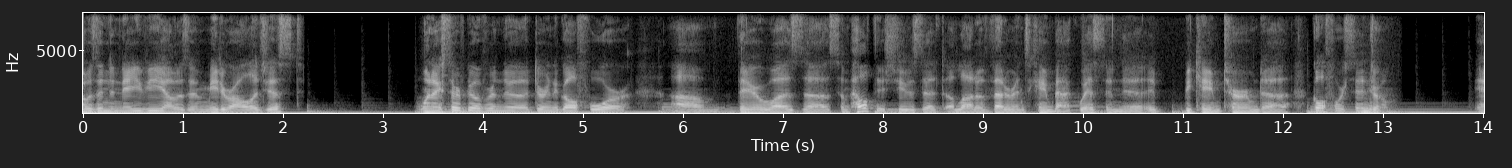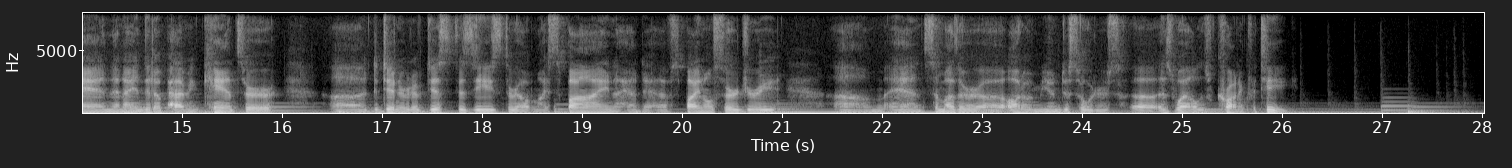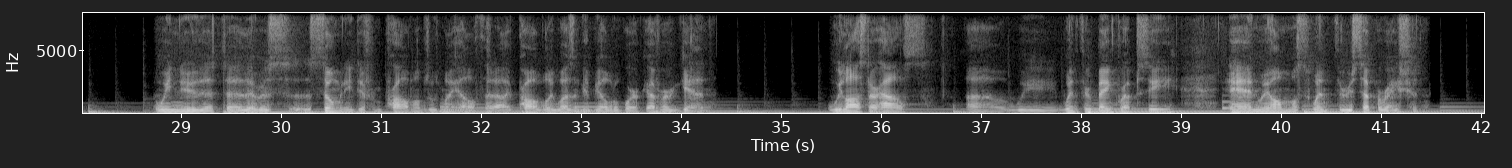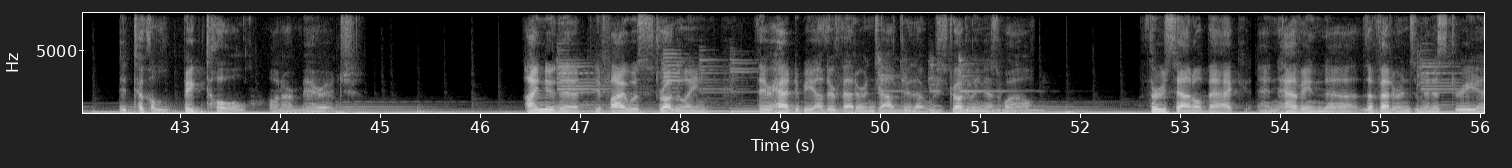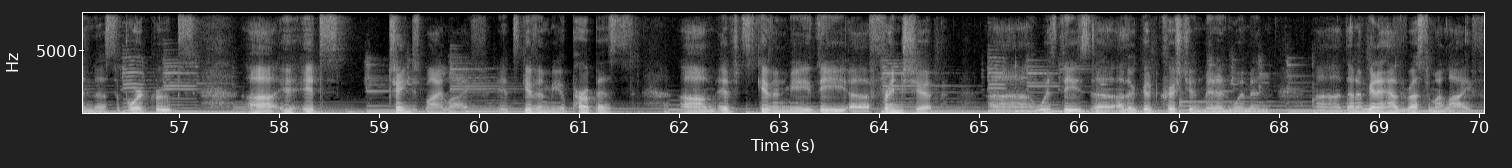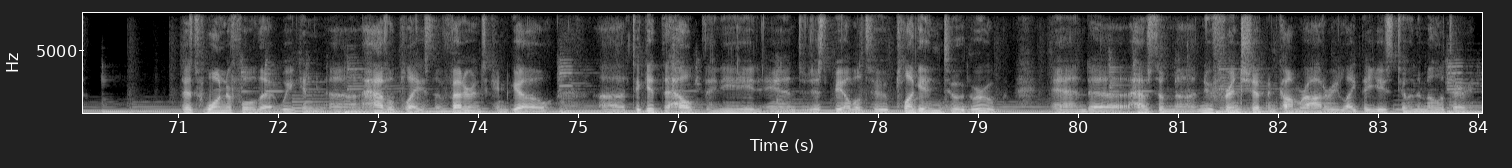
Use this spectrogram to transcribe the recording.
was in the Navy, I was a meteorologist. When I served over in the, during the Gulf War, um, there was uh, some health issues that a lot of veterans came back with, and it became termed uh, Gulf War syndrome. And then I ended up having cancer, uh, degenerative disc disease throughout my spine. I had to have spinal surgery um, and some other uh, autoimmune disorders, uh, as well as chronic fatigue. We knew that uh, there was so many different problems with my health that I probably wasn't going to be able to work ever again. We lost our house, uh, we went through bankruptcy, and we almost went through separation. It took a big toll on our marriage. I knew that if I was struggling, there had to be other veterans out there that were struggling as well. Through Saddleback and having the, the veterans ministry and the support groups, uh, it, it's changed my life. It's given me a purpose. Um, it's given me the uh, friendship uh, with these uh, other good Christian men and women uh, that I'm going to have the rest of my life. It's wonderful that we can have a place that veterans can go to get the help they need and to just be able to plug into a group and have some new friendship and camaraderie like they used to in the military.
